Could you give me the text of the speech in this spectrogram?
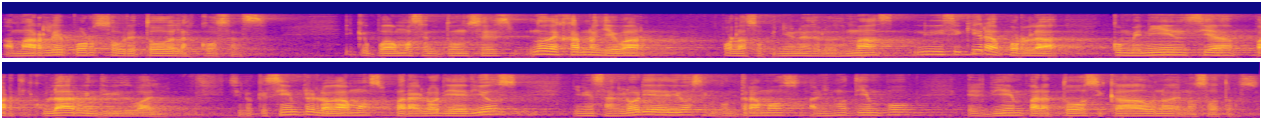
amarle por sobre todas las cosas, y que podamos entonces no dejarnos llevar por las opiniones de los demás, ni siquiera por la conveniencia particular o individual, sino que siempre lo hagamos para gloria de Dios y en esa gloria de Dios encontramos al mismo tiempo el bien para todos y cada uno de nosotros.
